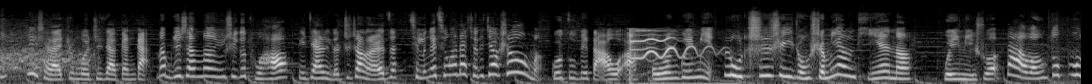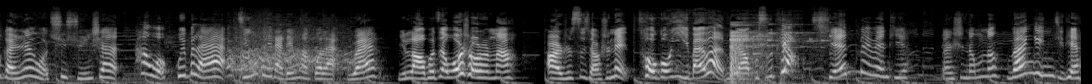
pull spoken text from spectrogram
为啥来中国执教尴尬？那不就相当于是一个土豪给家里的智障儿子请了个清华大学的教授吗？国足别打我啊！我问闺蜜，路痴是一种什么样的体验呢？闺蜜说：“大王都不敢让我去巡山，怕我回不来。”警匪打电话过来：“喂，你老婆在我手上呢，二十四小时内凑够一百万票不撕票，钱没问题，但是能不能晚给你几天？”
